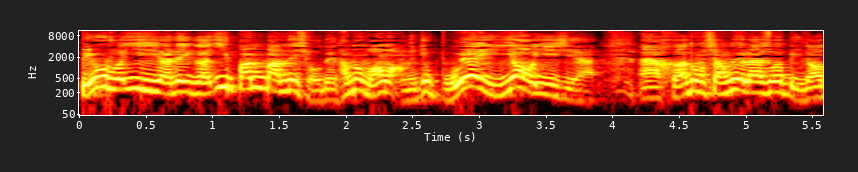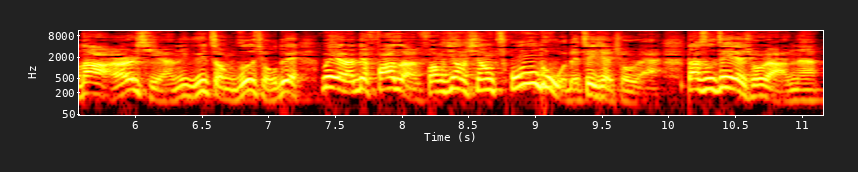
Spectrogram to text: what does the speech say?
比如说一些这个一般般的球队，他们往往呢就不愿意要一些，呃，合同相对来说比较老大，而且呢与整支球队未来的发展方向相冲突的这些球员。但是这些球员呢，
